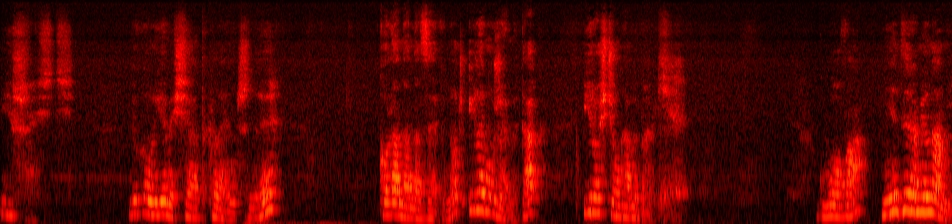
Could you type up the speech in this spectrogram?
I sześć. Wykonujemy siat klęczny. Kolana na zewnątrz, ile możemy, tak? I rozciągamy barki. Głowa między ramionami.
